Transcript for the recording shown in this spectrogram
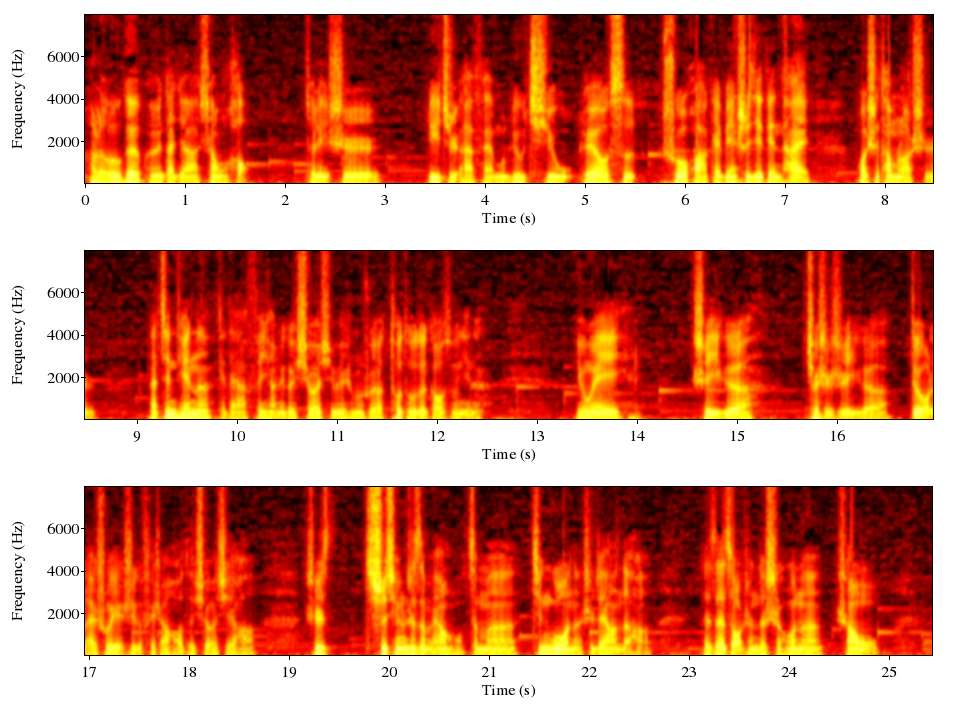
Hello，各位朋友，大家上午好，这里是励志 FM 六七五六幺四说话改变世界电台，我是汤姆老师。那今天呢，给大家分享这个消息，为什么说要偷偷的告诉你呢？因为是一个，确实是一个对我来说也是一个非常好的消息哈。是事情是怎么样，怎么经过呢？是这样的哈，在在早晨的时候呢，上午。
